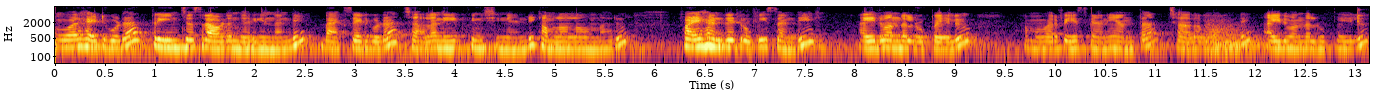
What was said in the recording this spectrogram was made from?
అమ్మవారి హైట్ కూడా త్రీ ఇంచెస్ రావడం జరిగిందండి. బ్యాక్ సైడ్ కూడా చాలా నీట్ ఫినిషింగ్ అండి. కమలంలో ఉన్నారు. ఫైవ్ హండ్రెడ్ రూపీస్ అండి. ఐదు వందల రూపాయలు. అమ్మవారి ఫేస్ కానీ అంతా చాలా బాగుంది. ఐదు వందల రూపాయలు.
